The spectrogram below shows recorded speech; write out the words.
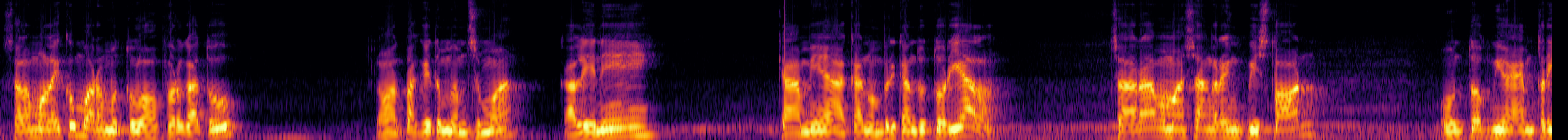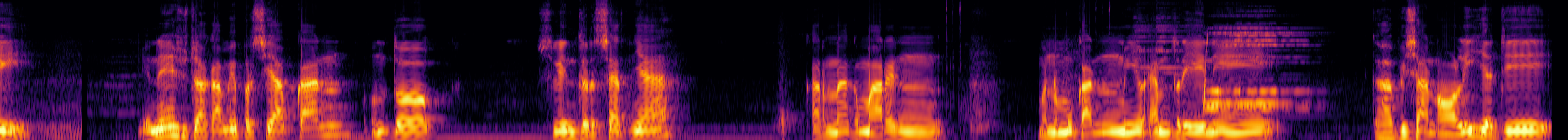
Assalamualaikum warahmatullahi wabarakatuh. Selamat pagi teman-teman semua. Kali ini kami akan memberikan tutorial Cara memasang ring piston Untuk Mio M3 Ini sudah kami persiapkan untuk silinder setnya Karena kemarin menemukan Mio M3 ini kehabisan oli Jadi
